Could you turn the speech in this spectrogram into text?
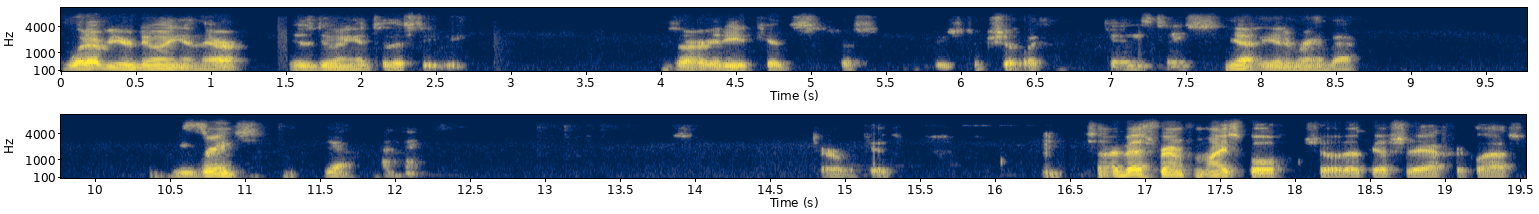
whatever you're doing in there is doing it to this TV. It's our idiot kids just do stupid shit like, Joey's Twitch. yeah, you had to bring it back. You bring Switch. yeah. Okay. terrible kids. So my best friend from high school showed up yesterday after class.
